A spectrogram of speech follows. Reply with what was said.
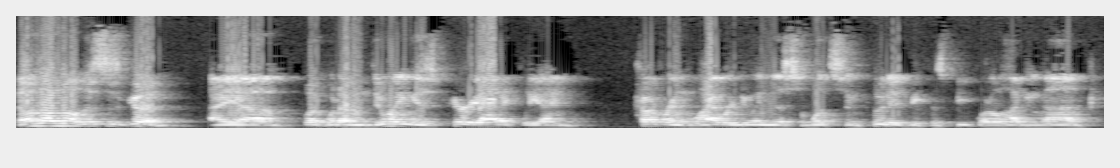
no, no, no, this is good. I, uh, what, what I'm doing is periodically I'm covering why we're doing this and what's included because people are logging on,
